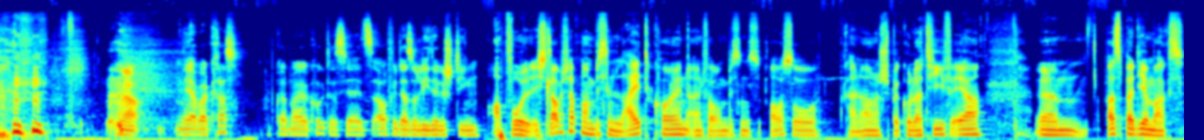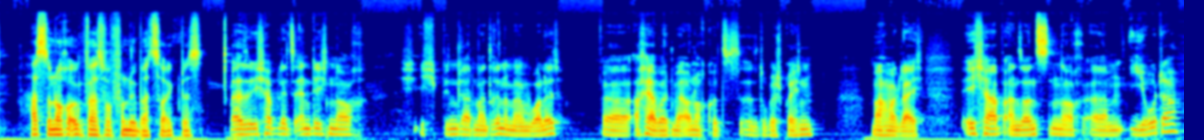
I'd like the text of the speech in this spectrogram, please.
ja. Nee, aber krass. Hab gerade mal geguckt, ist ja jetzt auch wieder solide gestiegen. Obwohl, ich glaube, ich habe noch ein bisschen Litecoin, einfach ein bisschen auch so, keine Ahnung, spekulativ eher. Ähm, was bei dir, Max? Hast du noch irgendwas, wovon du überzeugt bist? Also ich habe letztendlich noch, ich, ich bin gerade mal drin in meinem Wallet äh, ach ja, wollten wir auch noch kurz äh, drüber sprechen. Machen wir gleich. Ich habe ansonsten noch ähm, IOTA,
